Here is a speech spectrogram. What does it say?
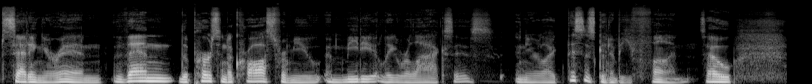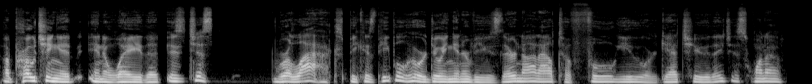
setting you're in, then the person across from you immediately relaxes and you're like, this is going to be fun. So approaching it in a way that is just relaxed because people who are doing interviews, they're not out to fool you or get you. They just want to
